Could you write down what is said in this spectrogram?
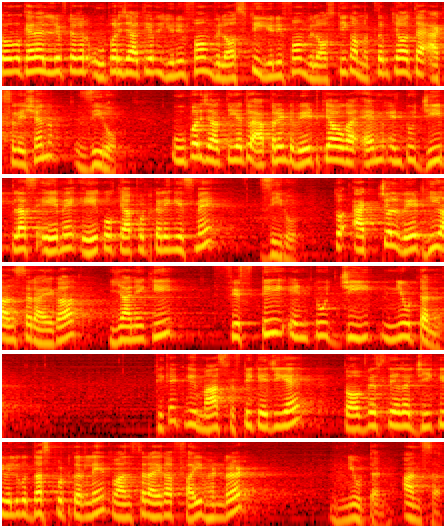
तो वो कह रहा है लिफ्ट अगर ऊपर जाती है तो यूनिफॉर्म वेलोसिटी यूनिफॉर्म वेलोसिटी का मतलब क्या होता है? एक्सलेशन ज़ीरो ऊपर जाती है तो एपरेंट वेट क्या होगा? M into g plus a में a को क्या पुट करेंगे इसमें? ज़ीरो तो एक्चुअल वेट ही आंसर आएगा, यानी कि 50 इंटू जी न्यूटन ठीक है? क्योंकि मास 50 के है तो ऑब्वियसली अगर जी की वैल्यू को 10 पुट कर लें तो आंसर आएगा 500 न्यूटन आंसर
